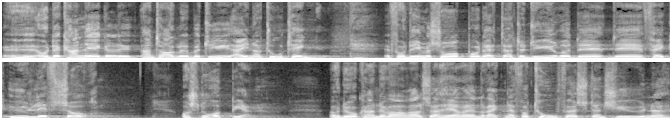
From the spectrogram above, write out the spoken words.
Eh, og Det kan egentlig antagelig bety én av to ting. Fordi vi så på dette at dyret det, det fikk ulivssår og sto opp igjen. Og Da kan det være altså her en regner for to. Først den sjuende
